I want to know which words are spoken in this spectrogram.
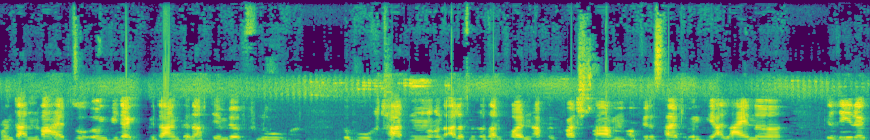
Und dann war halt so irgendwie der Gedanke, nachdem wir Flug gebucht hatten und alles mit unseren Freunden abgequatscht haben, ob wir das halt irgendwie alleine geregelt,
